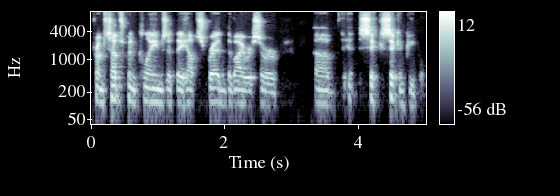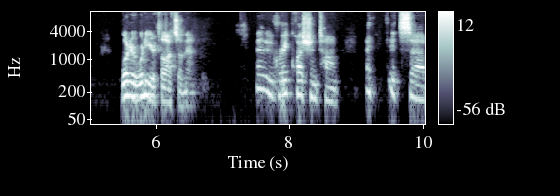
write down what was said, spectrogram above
from subsequent claims that they helped spread the virus or uh, sick sicken people. What are what are your thoughts on that? Great question, Tom. It's uh,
